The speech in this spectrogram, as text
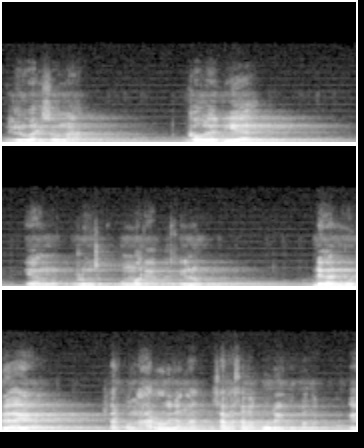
di luar zona gaulnya dia yang belum cukup umur ya pasti lo dengan mudah ya terpengaruh sangat sangat sangat mudah itu banget. Oke?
